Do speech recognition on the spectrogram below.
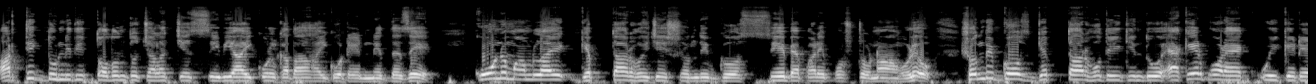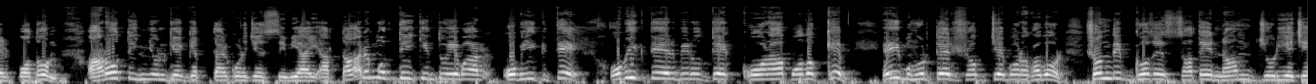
আর্থিক দুর্নীতির তদন্ত চালাচ্ছে সিবিআই কলকাতা হাইকোর্টের নির্দেশে। কোন মামলায় গ্রেপ্তার হয়েছে সন্দীপ ঘোষ সে ব্যাপারে স্পষ্ট না হলেও সন্দীপ ঘোষ গ্রেপ্তার হতেই কিন্তু একের পর এক উইকেটের পতন। আরও তিনজনকে গ্রেপ্তার করেছে সিবিআই আর তার মধ্যেই কিন্তু এবার অভিজ্ঞতে অভিজ্ঞদের বিরুদ্ধে কড়া পদক্ষেপ। এই মুহূর্তের সবচেয়ে বড় খবর, সন্দীপ ঘোষের সাথে নাম জড়িয়েছে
